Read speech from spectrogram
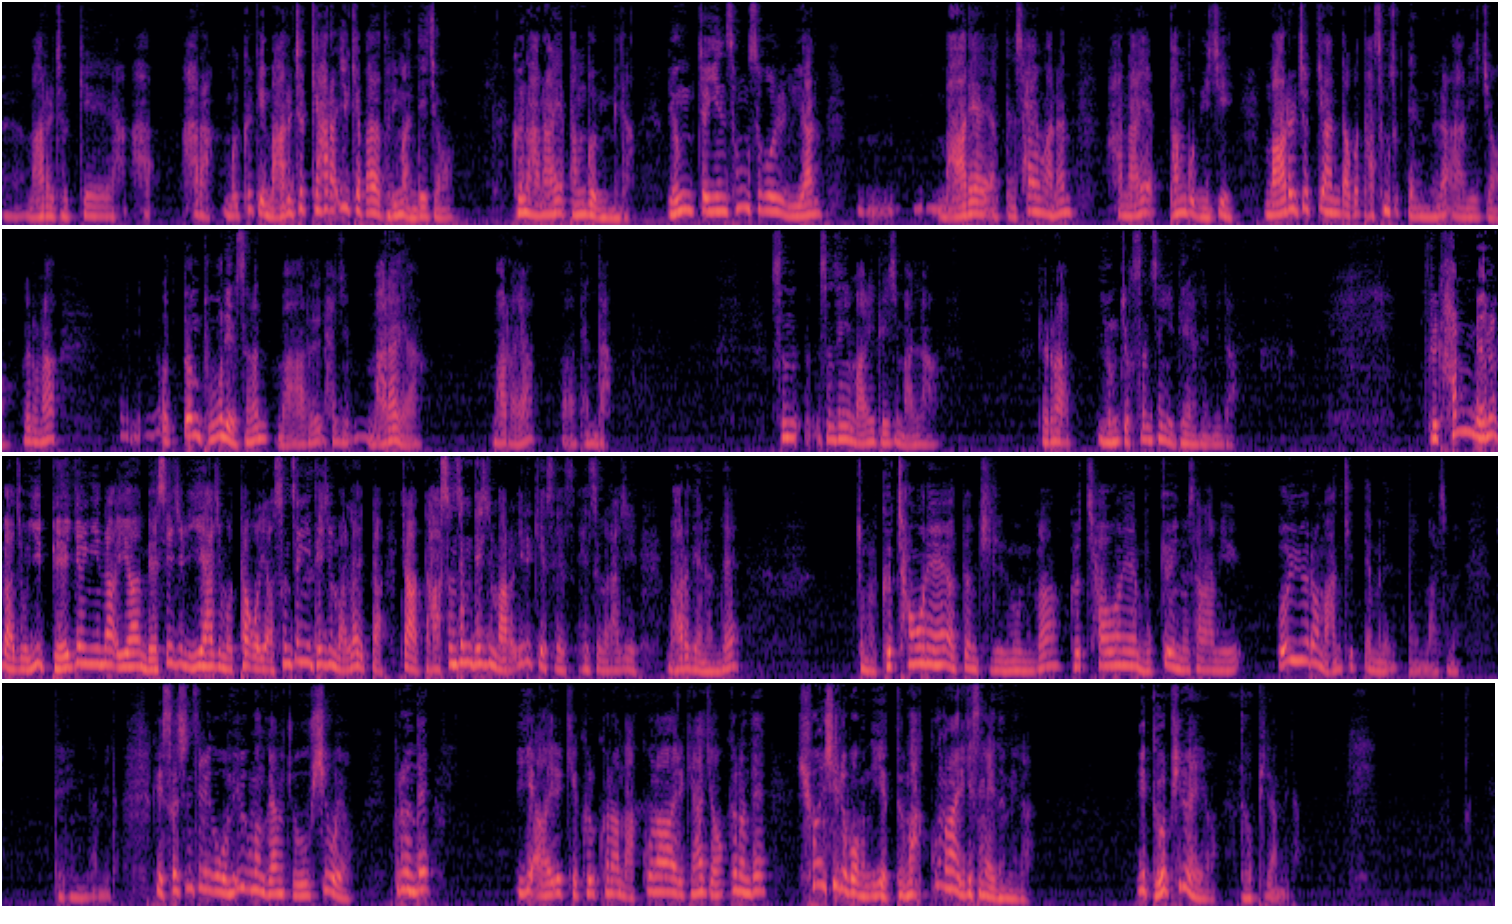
어, 말을 적게 하, 하라. 뭐 그렇게 말을 적게 하라. 이렇게 받아들이면 안 되죠. 그건 하나의 방법입니다. 영적인 성숙을 위한 음, 말에 어떤 사용하는 하나의 방법이지 말을 적게 한다고 다 성숙되는 건 아니죠. 그러나 어떤 부분에서는 말을 하지 말아야 말아야 어, 된다. 선, 선생이 많이 되지 말라. 그러나 영적 선생이 돼야 됩니다. 그한 면을 가지고 이 배경이나 이 메시지를 이해하지 못하고 야 선생이 되지 말라 했다. 자, 다 선생 되지 마라. 이렇게 해석을 하지 말아야 되는데 정말 그 차원의 어떤 질문과 그 차원에 묶여 있는 사람이 의외로 많기 때문에 말씀을 드리는 겁니다. 그 서신서 읽어보면 읽으면 그냥 쭉 쉬워요. 그런데 이게 아 이렇게 그렇구나 맞구나 이렇게 하죠. 그런데 현실을 보면 이게 더 맞구나 이렇게 생각이 듭니다. 이게 더 필요해요. 더 필요합니다.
